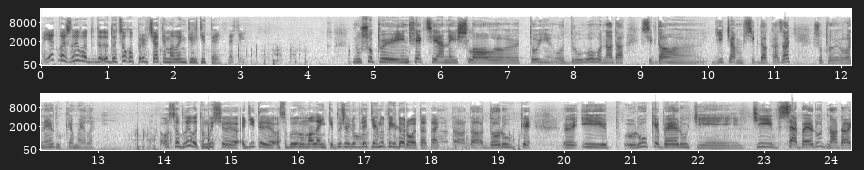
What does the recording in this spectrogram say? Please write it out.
А як важливо до, до цього привчати маленьких дітей? Настільки? Ну, щоб е, інфекція не йшла е, той від другого, треба завжди е, дітям завжди казати, щоб вони руки мили. Особливо, тому що діти, особливо маленькі, дуже люблять тягнути їх до рота, так? Да, да, до руки. Е, І руки беруть, і ті все беруть, треба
